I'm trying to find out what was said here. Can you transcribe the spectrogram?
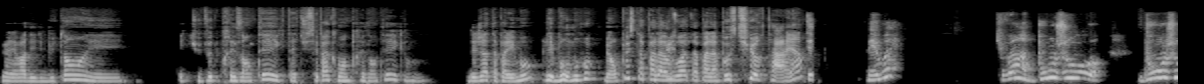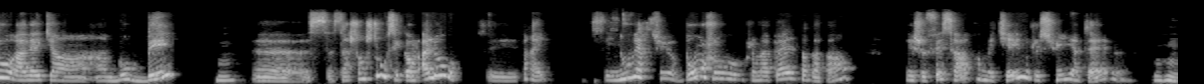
il va y avoir des débutants et, et que tu veux te présenter et que tu sais pas comment te présenter. Quand... Déjà t'as pas les mots, les bons mots, mais en plus t'as pas la voix, t'as pas la posture, t'as rien. Mais ouais. Tu vois un bonjour, bonjour avec un, un beau B, mmh. euh, ça, ça change tout. C'est comme allô, c'est pareil c'est une ouverture. Bonjour, je m'appelle papa et je fais ça comme métier, je suis un tel. Mmh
